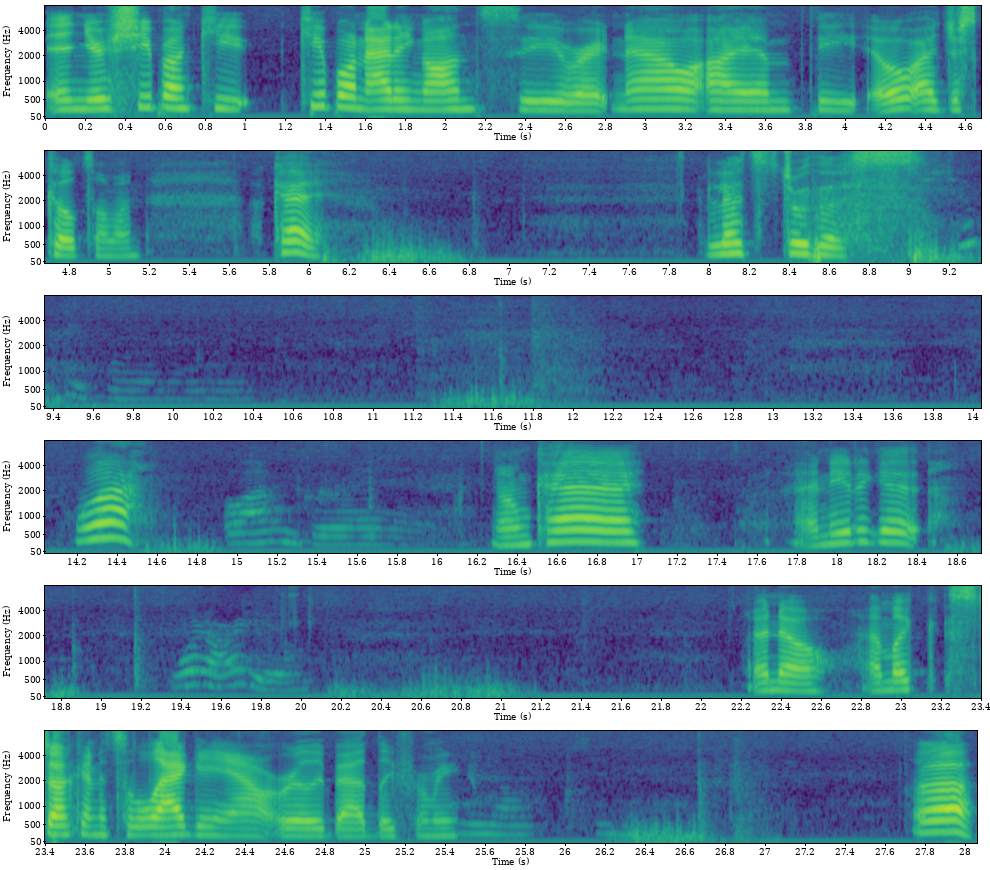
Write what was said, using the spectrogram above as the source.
and your sheep on keep keep on adding on. See, right now I am the oh, I just killed someone. Okay, let's do this. Wah. Oh, I'm great. Okay, I need to get. What are you? I know I'm like stuck and it's lagging out really badly for me. Know. Ah,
